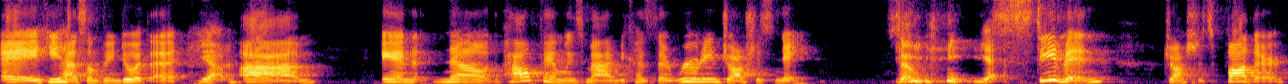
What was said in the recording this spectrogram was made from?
A, he has something to do with it. Yeah. Um, and now the Powell family's mad because they're ruining Josh's name. So yes. Steven, Josh's father,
